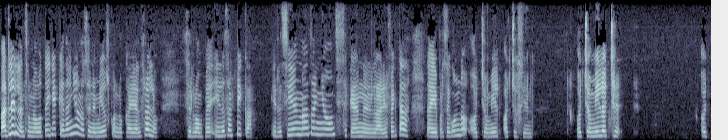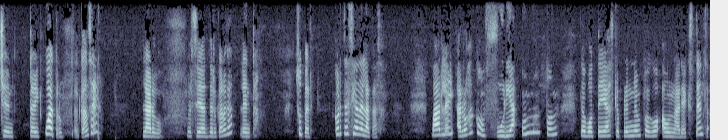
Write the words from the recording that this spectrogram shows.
Barley lanza una botella que daña a los enemigos cuando cae al suelo, se rompe y los salpica, y reciben más daño aún si se quedan en el área afectada. Daño por segundo 8800. 8084. Alcance largo. Velocidad de recarga lenta. Super. Cortesía de la casa. Barley arroja con furia un montón de botellas que prenden fuego a un área extensa.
